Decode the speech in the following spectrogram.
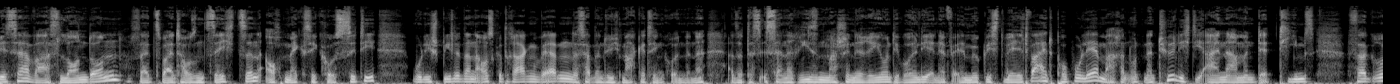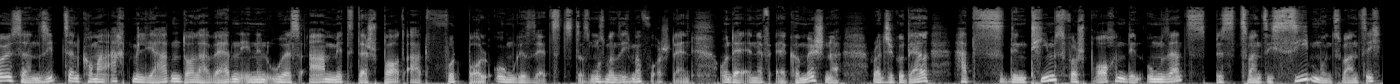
Bisher war es London, seit 2016 auch Mexico City, wo die Spiele dann ausgetragen werden. Das hat natürlich Marketinggründe. Ne? Also das ist eine Riesenmaschinerie und die wollen die NFL möglichst weltweit populär machen und natürlich die Einnahmen der Teams vergrößern. 17,8 Milliarden Dollar werden in den USA mit der Sportart Football umgesetzt. Das muss man sich mal vorstellen. Und der NFL-Commissioner Roger Goodell hat den Teams versprochen, den Umsatz bis 2027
